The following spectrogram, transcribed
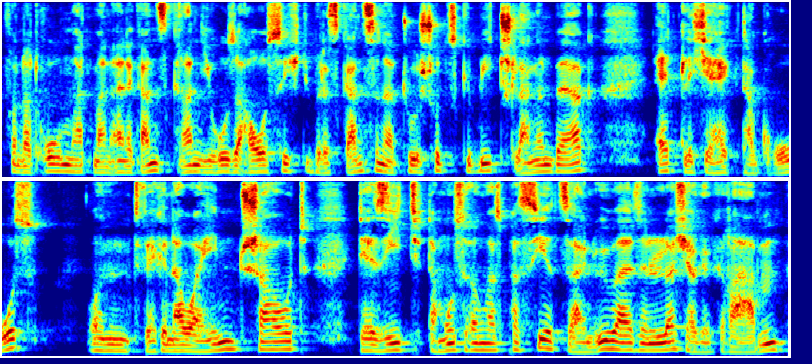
Von dort oben hat man eine ganz grandiose Aussicht über das ganze Naturschutzgebiet Schlangenberg, etliche Hektar groß. Und wer genauer hinschaut, der sieht, da muss irgendwas passiert sein. Überall sind Löcher gegraben.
